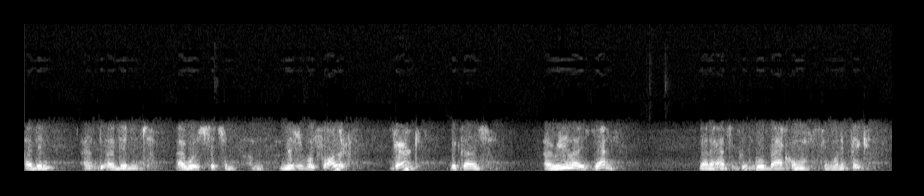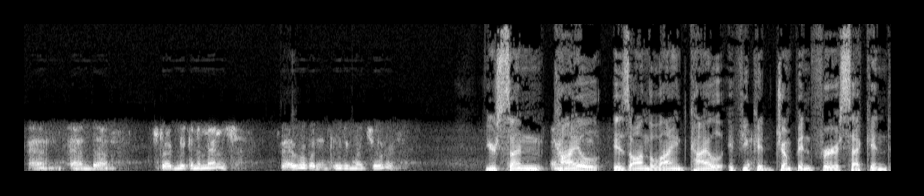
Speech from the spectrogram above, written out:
I didn't, I, I didn't, I was such a, a miserable father, parent, because I realized then that I had to go back home to Winnipeg and and uh, start making amends to everybody, including my children. Your son And, uh, Kyle is on the line. Kyle, if you could jump in for a second,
